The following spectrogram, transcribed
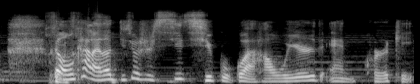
在我们看来呢，的确是稀奇古怪哈，weird and quirky。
